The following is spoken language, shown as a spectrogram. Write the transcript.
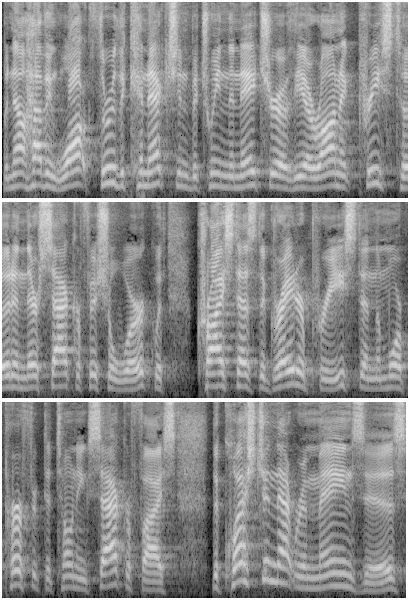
But now, having walked through the connection between the nature of the Aaronic priesthood and their sacrificial work, with Christ as the greater priest and the more perfect atoning sacrifice, the question that remains is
